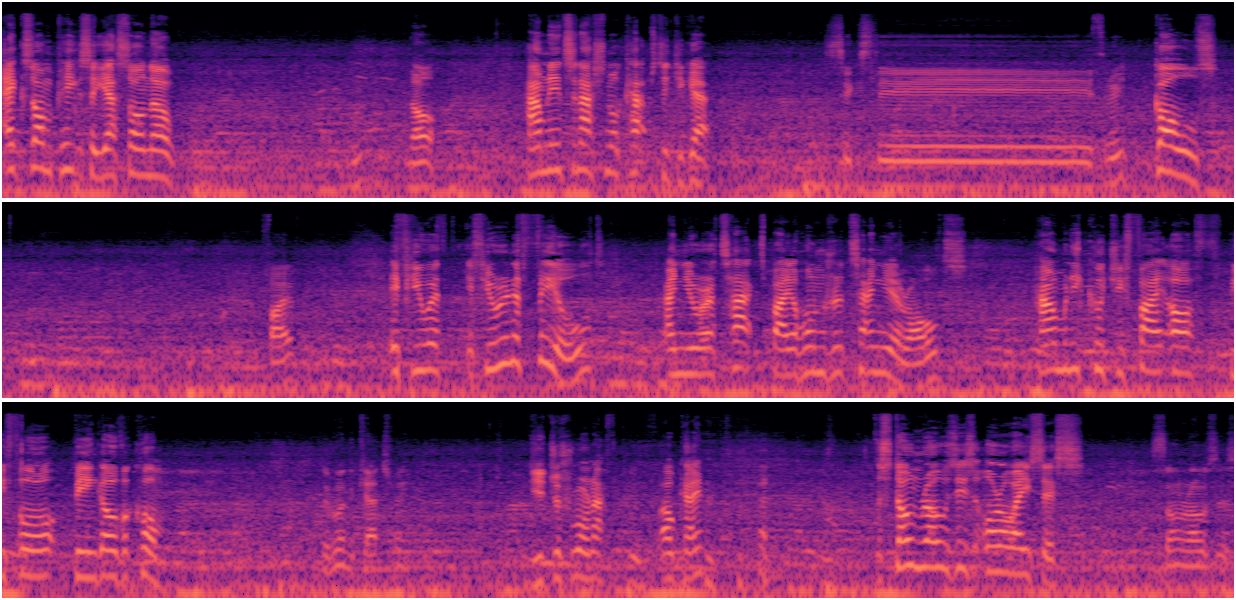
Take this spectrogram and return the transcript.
Eggs on pizza, yes or no? No. How many international caps did you get? 63. Goals. 5. If you were if you were in a field and you were attacked by 110 year olds, how many could you fight off before being overcome? They wouldn't catch me. You just run after. Okay. the Stone Roses or Oasis? Stone Roses.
